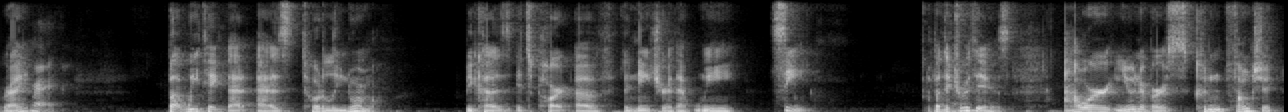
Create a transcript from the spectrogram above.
Right? Right. But we take that as totally normal because it's part of the nature that we see. But the truth is, our universe couldn't function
